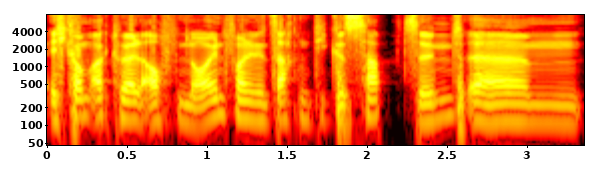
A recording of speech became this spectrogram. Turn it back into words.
ich komme aktuell auf neun von den Sachen, die gesubbt sind. Ähm,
